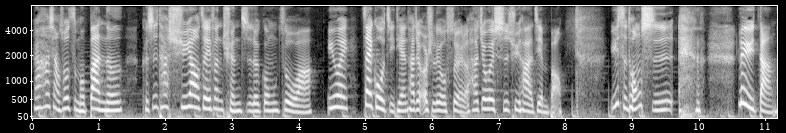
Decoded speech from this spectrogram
然后他想说怎么办呢？可是他需要这份全职的工作啊，因为再过几天他就二十六岁了，他就会失去他的健保。与此同时，绿党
